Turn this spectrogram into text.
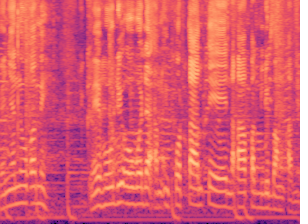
Ganyan ho kami. May huli o wala. Ang importante nakapaglibang kami.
